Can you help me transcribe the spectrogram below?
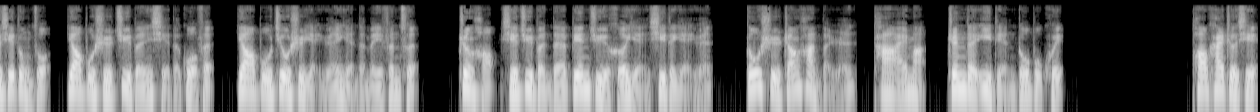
些动作要不是剧本写的过分，要不就是演员演的没分寸。正好写剧本的编剧和演戏的演员都是张翰本人，他挨骂真的一点都不亏。抛开这些，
